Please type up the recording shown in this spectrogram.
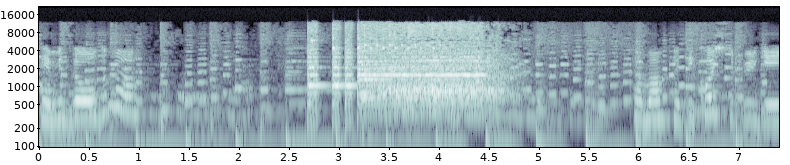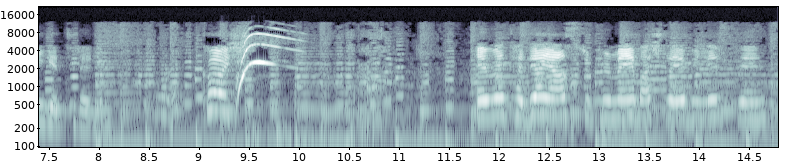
Temiz oldu mu? Tamam hadi koş süpürgeyi getirelim. Koş. Evet hadi Ayaz süpürmeye başlayabilirsin.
